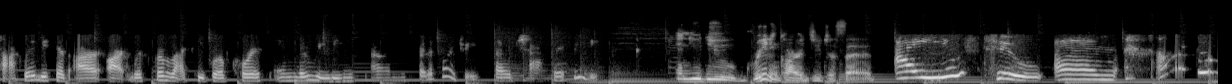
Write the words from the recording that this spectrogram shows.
chocolate because our art was for Black people, of course, in the readings um, for the poetry. So chocolate reading. And you do greeting cards, you just said. I used to. Um, I'm gonna do them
